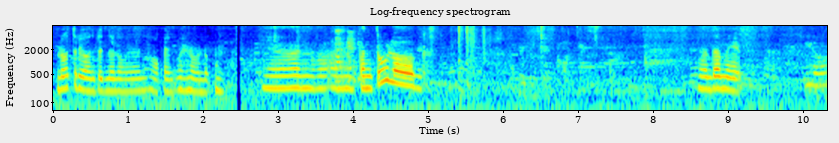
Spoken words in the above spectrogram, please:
Lo, 300 na lang yun. Okay na hinulog mo. Yan, mga ano, pantulog. Damit. Iyo.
